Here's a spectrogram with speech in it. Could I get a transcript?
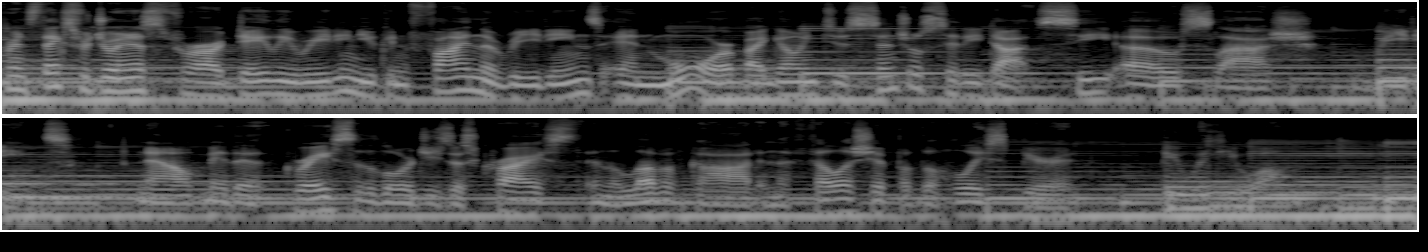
Friends, thanks for joining us for our daily reading. You can find the readings and more by going to centralcity.co slash readings. Now, may the grace of the Lord Jesus Christ and the love of God and the fellowship of the Holy Spirit be with you all.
